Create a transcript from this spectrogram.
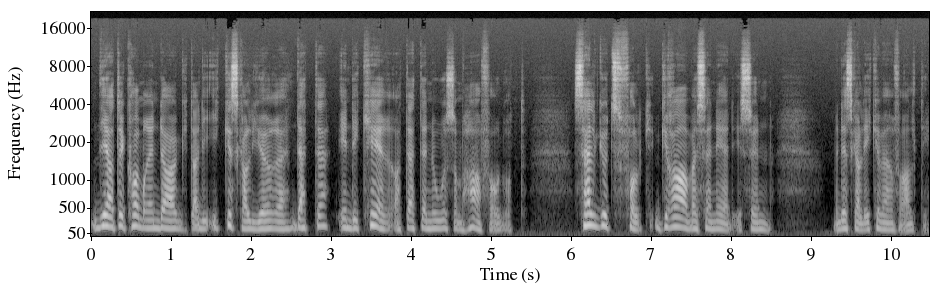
Det at det kommer en dag da de ikke skal gjøre dette, indikerer at dette er noe som har foregått. Selv Guds folk graver seg ned i synd, men det skal ikke være for alltid.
